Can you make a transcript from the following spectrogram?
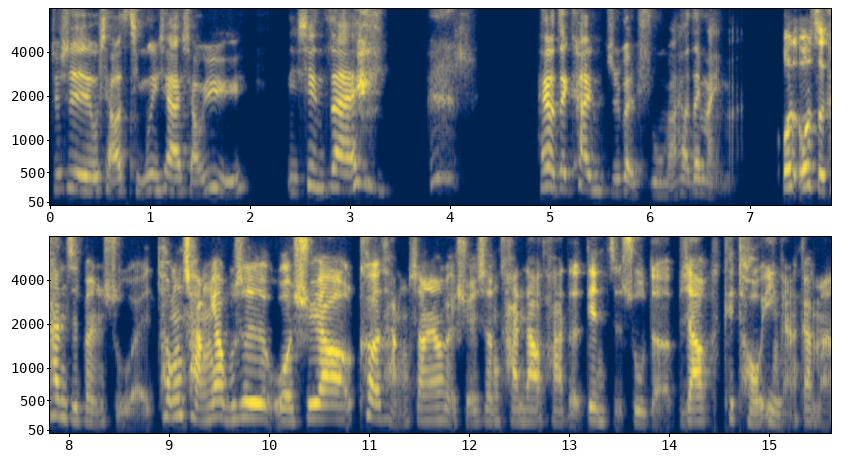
就是我想要请问一下小雨，你现在 还有在看纸本书吗？还有在买吗？我我只看纸本书，诶，通常要不是我需要课堂上要给学生看到他的电子书的比较可以投影啊，干嘛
